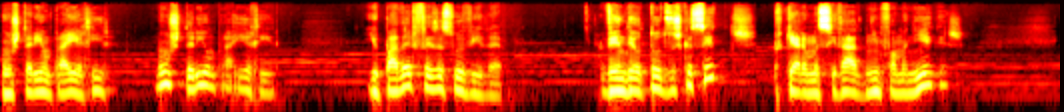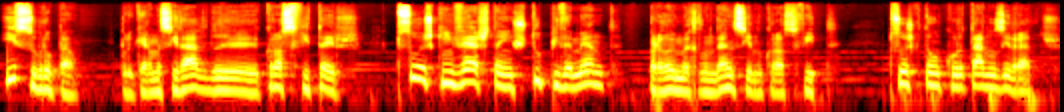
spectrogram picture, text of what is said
não estariam para aí a rir. Não estariam para aí a rir. E o padeiro fez a sua vida. Vendeu todos os cacetes, porque era uma cidade de ninfomaníacas, e sobrou pão, porque era uma cidade de crossfiteiros, pessoas que investem estupidamente, perdoe-me a redundância, no crossfit, pessoas que estão a cortar nos hidratos,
